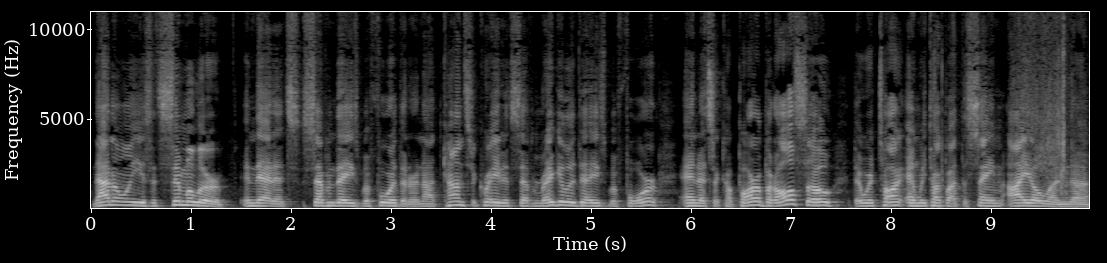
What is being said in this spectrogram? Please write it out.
Not only is it similar in that it's seven days before that are not consecrated, seven regular days before, and it's a kapara, but also that we're talking, and we talk about the same aisle and uh,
